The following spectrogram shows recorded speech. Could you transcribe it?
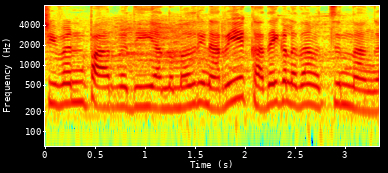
சிவன் பார்வதி அந்த மாதிரி நிறைய கதைகளை தான் வச்சுருந்தாங்க.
